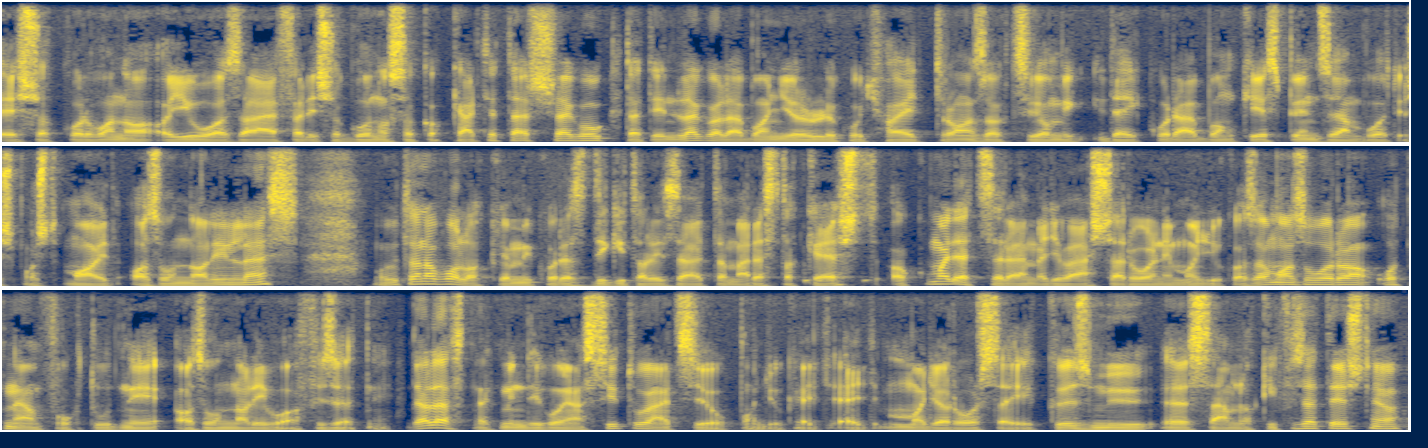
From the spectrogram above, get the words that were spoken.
és akkor van a, jó az AFR és a gonoszak a kártyatárságok. Tehát én legalább annyira örülök, hogyha egy tranzakció, ami ideig korábban készpénzen volt, és most majd azonnali lesz, majd utána valaki, amikor ezt digitalizálta már ezt a kest, akkor majd egyszer elmegy vásárolni mondjuk az Amazonra, ott nem fog tudni azonnalival fizetni. De lesznek mindig olyan szituációk, mondjuk egy, egy magyarországi közmű számla kifizetésnél,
